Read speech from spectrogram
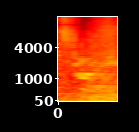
What?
